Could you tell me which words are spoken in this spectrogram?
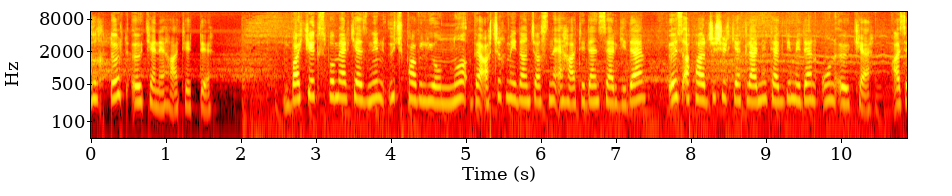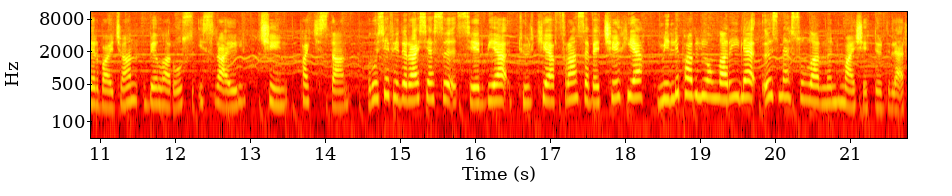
44 ölkəni əhatə etdi. Bakı Ekspo mərkəzinin 3 pavilyonunu və açıq meydançasını əhatə edən sərgidə öz aparıcı şirkətlərini təqdim edən 10 ölkə Azərbaycan, Belarus, İsrail, Çin, Pakistan, Rusiya Federasiyası, Serbiya, Türkiyə, Fransa və Çexiya milli pavilyonları ilə öz məhsullarını nümayiş etdirdilər.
